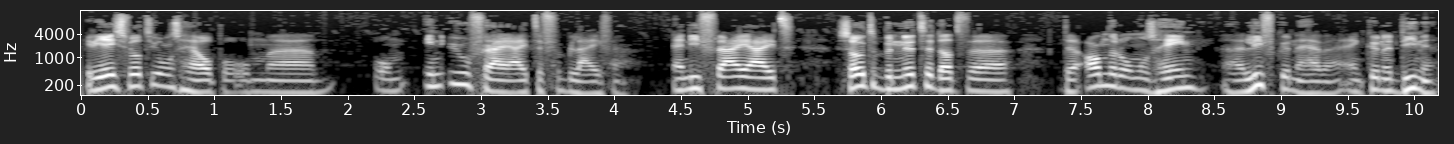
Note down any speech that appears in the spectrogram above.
Heer Jezus, wilt u ons helpen om, uh, om in uw vrijheid te verblijven. En die vrijheid zo te benutten dat we de anderen om ons heen lief kunnen hebben en kunnen dienen.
